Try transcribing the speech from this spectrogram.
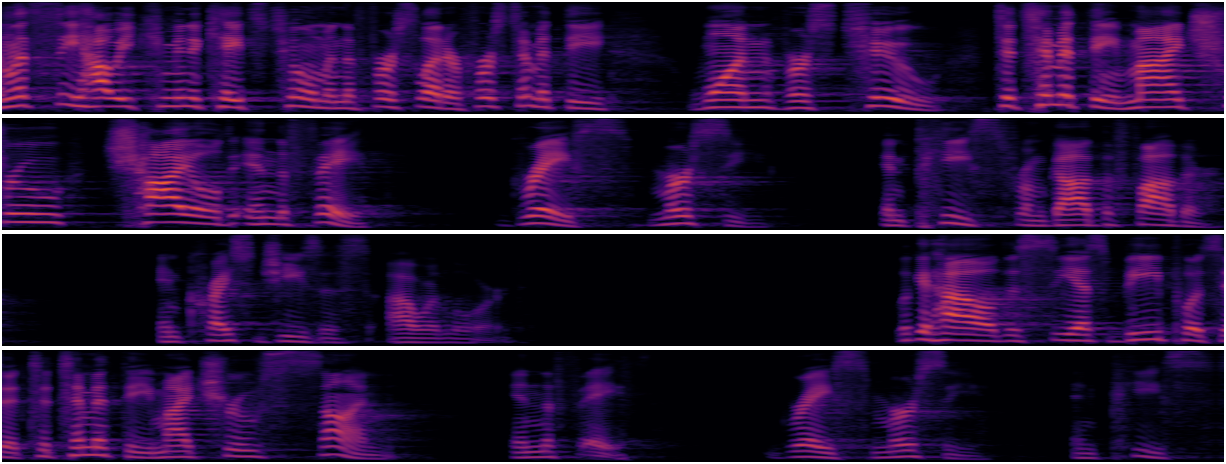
and let's see how he communicates to him in the first letter. First Timothy 1, verse 2. To Timothy, my true child in the faith, grace, mercy, and peace from God the Father and Christ Jesus our Lord. Look at how the CSB puts it to Timothy, my true son in the faith. Grace, mercy, and peace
